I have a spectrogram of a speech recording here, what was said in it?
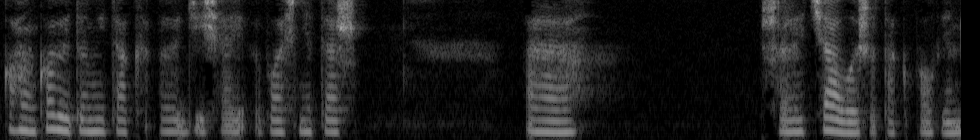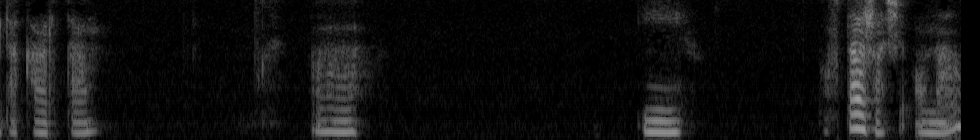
kochankowie to mi tak e, dzisiaj właśnie też e, przeleciały, że tak powiem, ta karta. E, I powtarza się ona.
